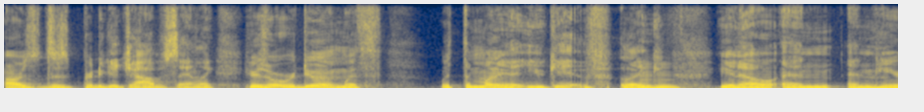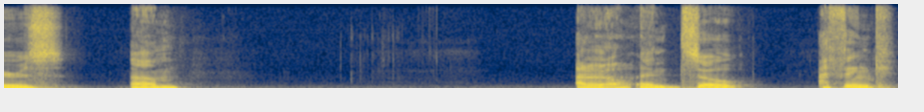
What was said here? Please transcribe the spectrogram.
ours does a pretty good job of saying like here's what we're doing with with the money that you give. Like you know and and here's um I don't know. And so I think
